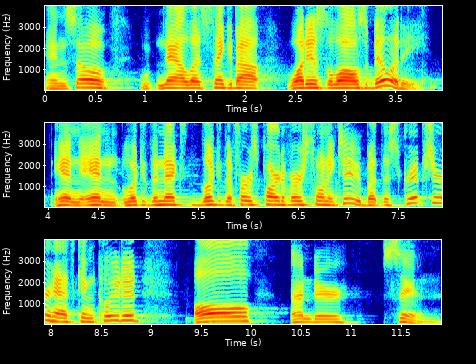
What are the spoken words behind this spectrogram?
And so now let's think about what is the law's ability. And, and look at the next, look at the first part of verse 22. But the scripture hath concluded all under sin.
